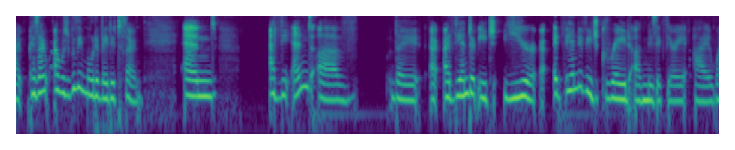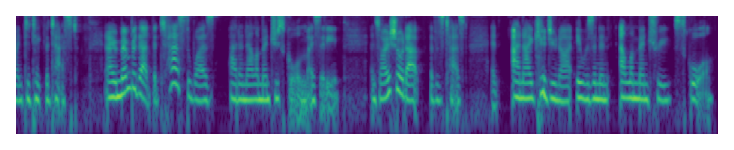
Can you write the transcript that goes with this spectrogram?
I, because I, I, I was really motivated to learn. And at the end of the at the end of each year at the end of each grade of music theory i went to take the test. And i remember that the test was at an elementary school in my city. And so i showed up at this test and, and i kid you not it was in an elementary school.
